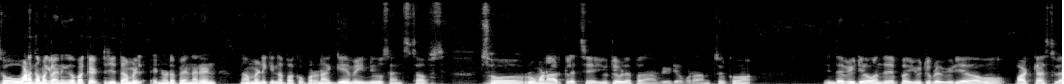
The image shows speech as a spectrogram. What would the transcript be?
ஸோ வணக்கம் மக்கள். நீங்கள் பார்க்க டிஜி தமிழ். என்னோட பேர் நரேன். நம்ம இன்றைக்கி என்ன பார்க்க போகிறோன்னா gaming news and stuffs so ரொம்ப நாள் கழிச்சு யூடியூப்பில் இப்போ தான் வீடியோ போட ஆரம்பிச்சிருக்கோம். இந்த வீடியோ வந்து இப்போ யூடியூப்பில் வீடியோவாகவும் பாட்காஸ்ட்டில்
